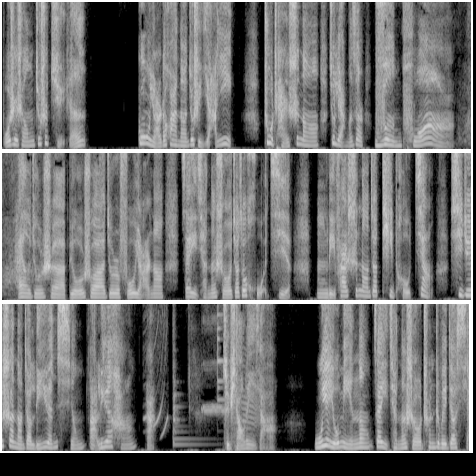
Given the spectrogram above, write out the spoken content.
博士生就是举人，公务员的话呢就是衙役。助产士呢，就两个字儿，稳婆。还有就是，比如说，就是服务员呢，在以前的时候叫做伙计。嗯，理发师呢叫剃头匠，戏剧社呢叫梨园行啊，梨园行啊。嘴瓢了一下啊。无业游民呢，在以前的时候称之为叫侠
